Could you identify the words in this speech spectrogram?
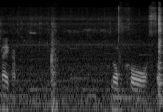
ใช่ครับ นมโคสด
